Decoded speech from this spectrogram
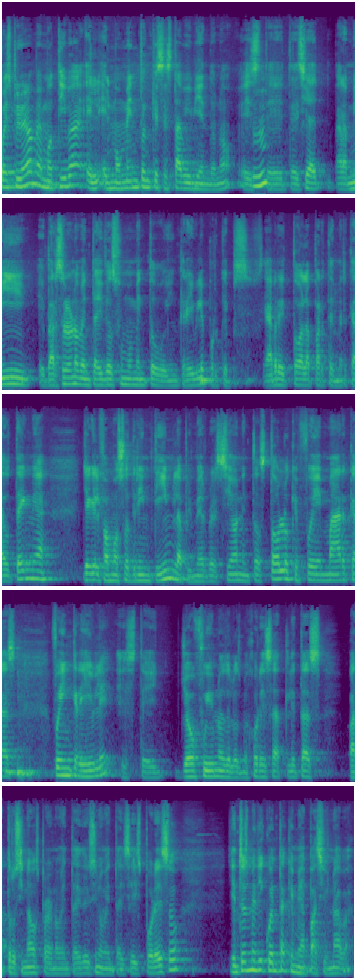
Pues primero me motiva el, momento en que se está viviendo, ¿no? Este, Te decía, para mí eh, Barcelona 92 fue un momento increíble porque pues, se abre toda la parte de mercadotecnia, llega el famoso Dream Team, la primera versión, entonces todo lo que fue marcas fue increíble. Este, yo fui uno de los mejores atletas patrocinados para 92 y 96 por eso. Y entonces me di cuenta que me apasionaba,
